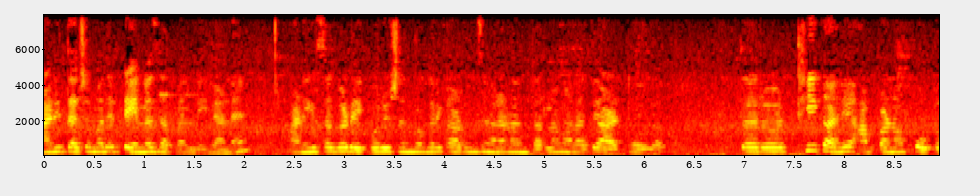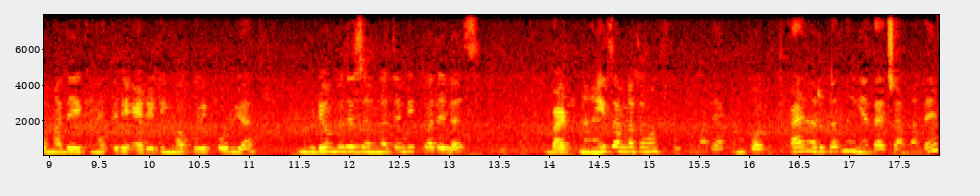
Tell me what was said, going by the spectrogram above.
आणि त्याच्यामध्ये टेनच आपण लिहिल्या नाही. आणि सगळं डेकोरेशन वगैरे काढून झाल्यानंतरला मला ते आठवलं. तर ठीक आहे आपण फोटोमध्ये काहीतरी एडिटिंग वगैरे करूयात. व्हिडिओमध्ये जमलं तर मी करेलच. बट नाही जमलं तर मग फोटोमध्ये आपण करू. काय हरकत नाही आहे त्याच्यामध्ये.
